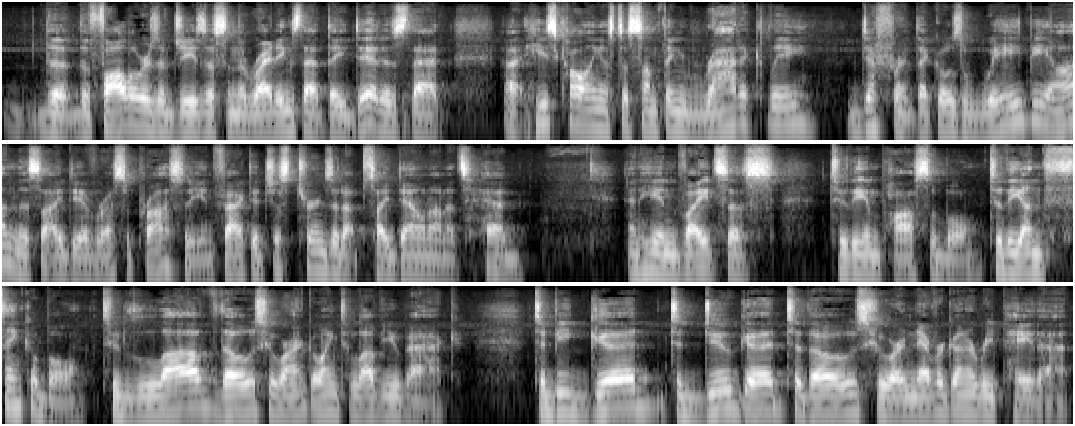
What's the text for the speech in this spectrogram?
the, the followers of Jesus and the writings that they did is that uh, he's calling us to something radically different that goes way beyond this idea of reciprocity. In fact, it just turns it upside down on its head. And he invites us to the impossible, to the unthinkable, to love those who aren't going to love you back, to be good, to do good to those who are never going to repay that,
